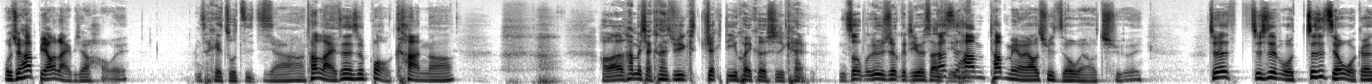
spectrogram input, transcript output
我觉得他不要来比较好哎，你才可以做自己呀。他来真的是不好看呐。好了，他们想看去 Jack D 会客室看，你说不就是这个机会上？但是他他没有要去，只有我要去而已。就是就是我就是只有我跟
